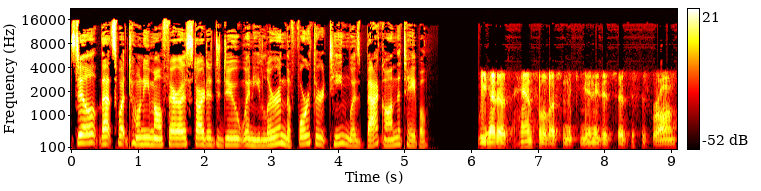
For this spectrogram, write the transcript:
Still, that's what Tony Malfera started to do when he learned the 413 was back on the table. We had a handful of us in the community that said, This is wrong.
